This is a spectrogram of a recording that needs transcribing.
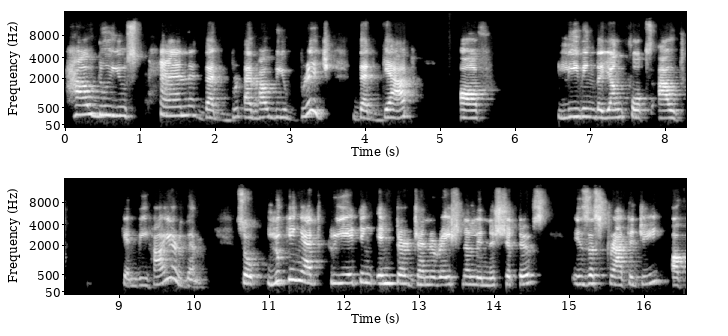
how do you span that and how do you bridge that gap of leaving the young folks out? Can we hire them? So looking at creating intergenerational initiatives is a strategy of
